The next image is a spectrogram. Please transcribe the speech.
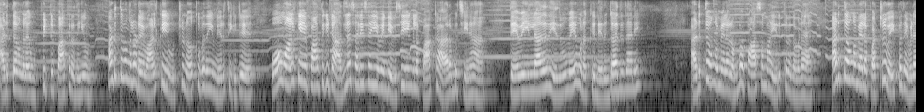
அடுத்தவங்களை ஒப்பிட்டு பார்க்கறதையும் அடுத்தவங்களுடைய வாழ்க்கையை உற்று நோக்குவதையும் நிறுத்திக்கிட்டு உன் வாழ்க்கையை பார்த்துக்கிட்டு அதில் சரி செய்ய வேண்டிய விஷயங்களை பார்க்க ஆரம்பிச்சின்னா தேவையில்லாதது எதுவுமே உனக்கு நெருங்காது தானே? அடுத்தவங்க மேலே ரொம்ப பாசமாக இருக்கிறத விட அடுத்தவங்க மேலே பற்று வைப்பதை விட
